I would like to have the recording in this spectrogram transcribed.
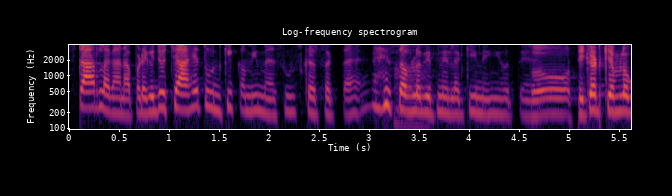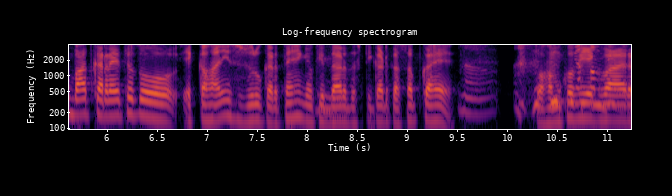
स्टार लगाना पड़ेगा जो चाहे तो उनकी कमी महसूस कर सकता है। सब लोग इतने लकी नहीं होते हैं। तो टिकट की हम लोग बात कर रहे थे तो एक कहानी से शुरू करते हैं क्योंकि दर्द टिकट का सबका है। हाँ। तो हमको भी एक हम बार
